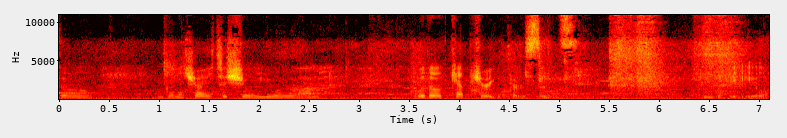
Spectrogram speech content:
So I'm gonna try to show you around without capturing persons in the video.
